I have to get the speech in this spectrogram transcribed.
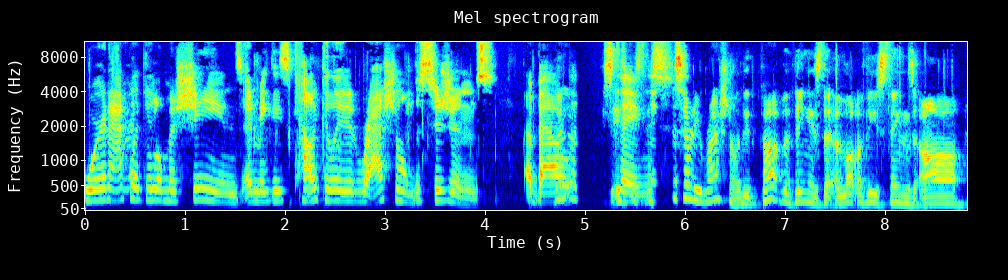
we're going to act like little machines and make these calculated, rational decisions about No, no, it's, it's- necessarily rational. The part of the thing is that a lot of these things are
